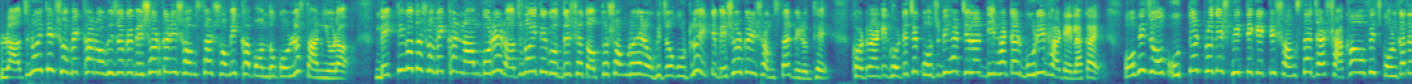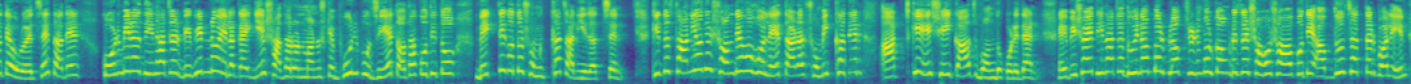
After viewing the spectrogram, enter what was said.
রাজনৈতিক সমীক্ষার অভিযোগে বেসরকারি সংস্থার সমীক্ষা বন্ধ করল স্থানীয়রা। ব্যক্তিগত সমীক্ষার নাম করে রাজনৈতিক উদ্দেশ্যে তথ্য সংগ্রহের অভিযোগ উঠল একটি বেসরকারি সংস্থার বিরুদ্ধে। ঘটনাটি ঘটেছে কোচবিহার জেলার দিনহাটার বুড়িরহাট এলাকায়। অভিযোগ, উত্তরপ্রদেশ ভিত্তিক একটি সংস্থা যার শাখা অফিস কলকাতাতেও রয়েছে। তাদের কর্মীরা দিনহাটার বিভিন্ন এলাকায় গিয়ে সাধারণ মানুষকে ভুল বুঝিয়ে তথাকথিত ব্যক্তিগত সমীক্ষা চালিয়ে যাচ্ছেন। কিন্তু স্থানীয়দের সন্দেহ হলে তারা সমীক্ষাদের আটকে সেই কাজ বন্ধ করে দেন। এই বিষয়ে দিনহাটা দুই নম্বর ব্লক তৃণমূল কংগ্রেসের সহ সভাপতি আব্দুল সাত্তার বলেন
